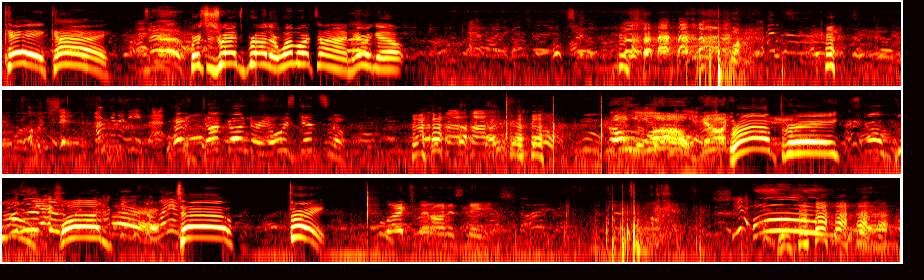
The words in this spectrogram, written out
Okay, Kye. Versus Red's brother. One more time. Here we go. oh shit, I'm gonna need that. Hey, duck under, it always gets them. Go low, get on Round three. One, two, three. Flagsman on his knees. Shit.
